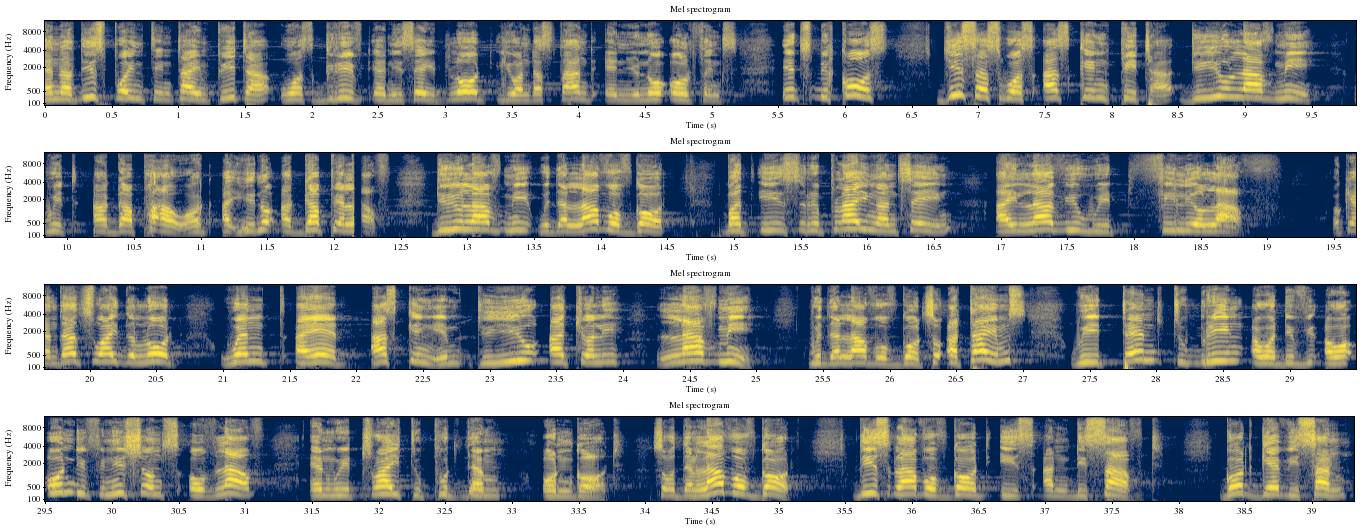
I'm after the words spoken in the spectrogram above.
And at this point in time, Peter was grieved and he said, Lord, you understand and you know all things. It's because Jesus was asking Peter, Do you love me with agapao, uh, you know, agape love? Do you love me with the love of God? But he's replying and saying, I love you with filial love. Okay, and that's why the Lord went ahead asking him, Do you actually love me with the love of God? So at times, we tend to bring our, our own definitions of love and we try to put them on God. So the love of God, this love of God is undeserved. God gave his son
